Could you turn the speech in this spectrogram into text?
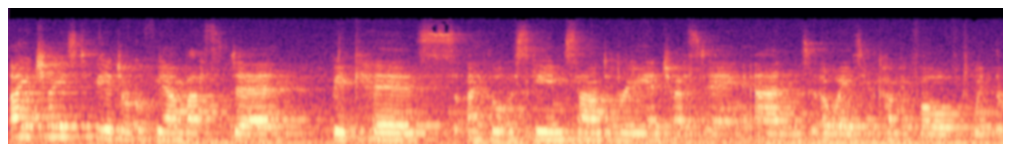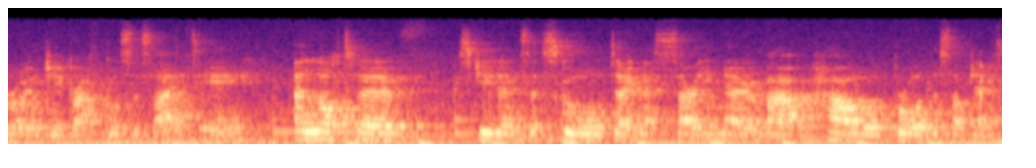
I chose to be a geography ambassador because I thought the scheme sounded really interesting and a way to become involved with the Royal Geographical Society. A lot of students at school don't necessarily know about how broad the subject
